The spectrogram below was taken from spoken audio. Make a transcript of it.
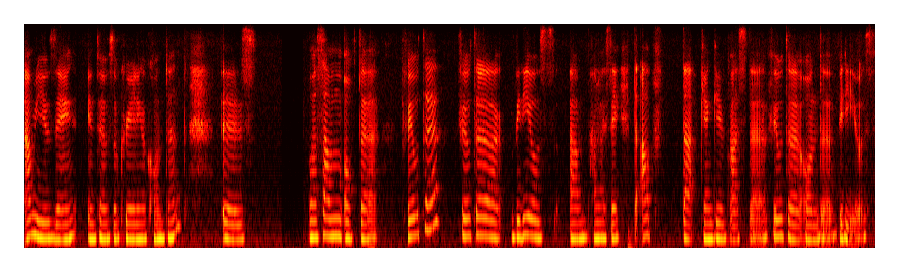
am using in terms of creating a content is well some of the filter filter videos um, how do I say the app that can give us the filter on the videos.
